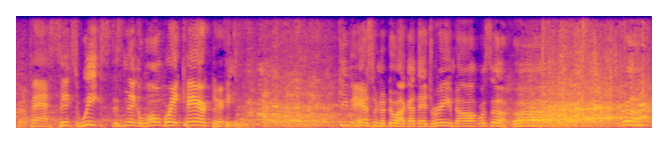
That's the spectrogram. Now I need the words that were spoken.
for the past six weeks. This nigga won't break character. He, keep answering the door. I got that dream, dog. What's up? Uh?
